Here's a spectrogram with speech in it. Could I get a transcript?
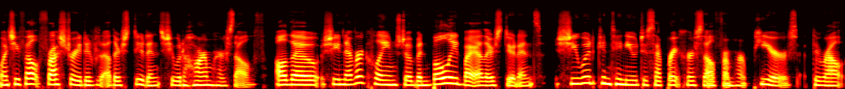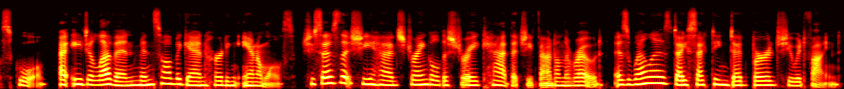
When she felt frustrated with other students, she would harm herself. Although she never claims to have been bullied by other students, she would continue to separate herself from her peers throughout school. At age 11, Minsaw began hurting animals. She says that she had strangled a stray cat that she found on the road, as well as dissecting dead birds she would find.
